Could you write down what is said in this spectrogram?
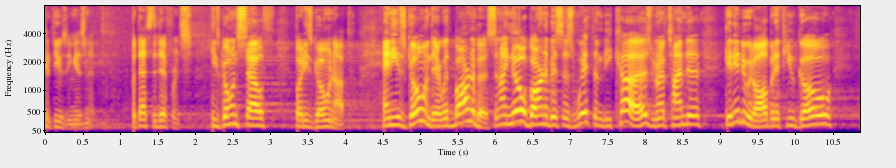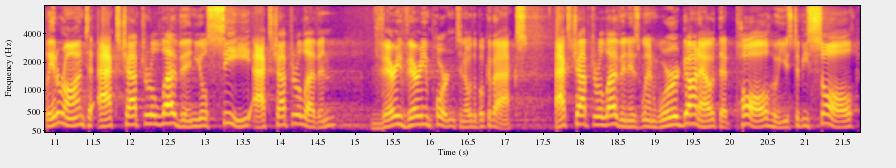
Confusing, isn't it? But that's the difference. He's going south, but he's going up. And he is going there with Barnabas. And I know Barnabas is with him because we don't have time to get into it all, but if you go later on to Acts chapter 11, you'll see Acts chapter 11, very, very important to know the book of Acts. Acts chapter 11 is when word got out that Paul, who used to be Saul,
